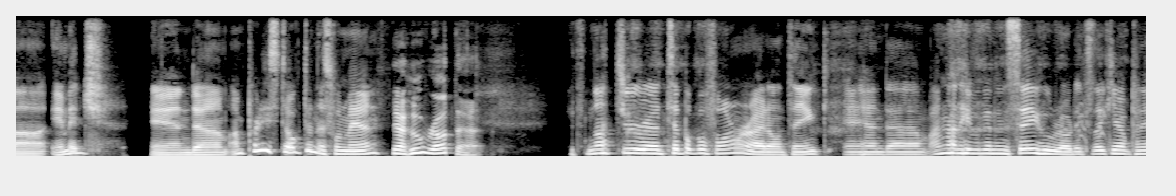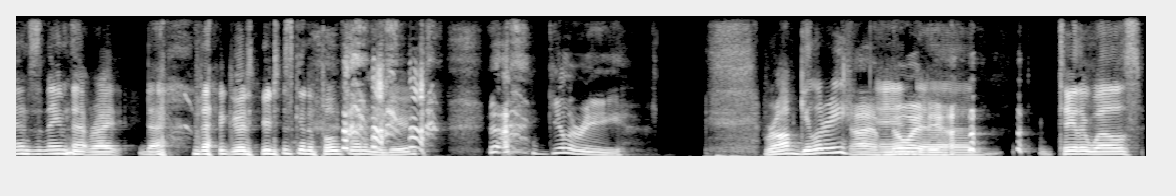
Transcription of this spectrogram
uh, Image. And um, I'm pretty stoked on this one, man. Yeah, who wrote that? It's not your uh, typical farmer, I don't think. And um, I'm not even going to say who wrote it because I can't pronounce the name that right, that, that good. You're just going to poke fun of me, dude. Guillory. Rob Guillory. I have no idea. uh, Taylor Wells.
